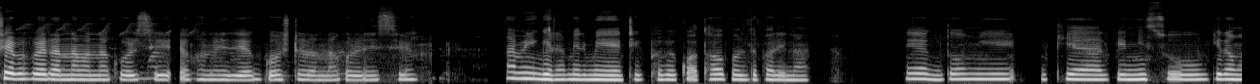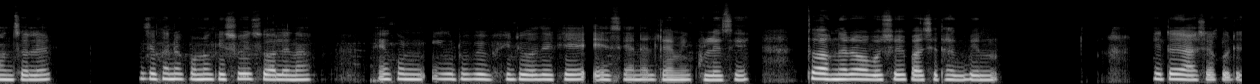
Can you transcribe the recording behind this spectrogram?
সেভাবে রান্না বান্না করছি, এখন এই যে গোষ্ঠটা রান্না করে নিচ্ছি। আমি গ্রামের মেয়ে, ঠিকভাবে কথাও বলতে পারি না। একদমই কি আর কি নিচু গ্রাম অঞ্চলের, যেখানে কোনো কিছুই চলে না। এখন ইউটিউবে ভিডিও দেখে এই চ্যানেলটা আমি খুলেছি। তো আপনারা অবশ্যই পাশে থাকবেন। এটাই আশা করি।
